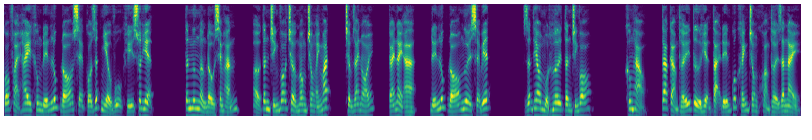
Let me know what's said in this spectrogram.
có phải hay không đến lúc đó sẽ có rất nhiều vũ khí xuất hiện. Tân ngưng ngẩng đầu xem hắn, ở tân chính võ chờ mong trong ánh mắt, chậm rãi nói, cái này à, đến lúc đó ngươi sẽ biết. Dẫn theo một hơi tân chính võ. Không hảo, ta cảm thấy từ hiện tại đến quốc khánh trong khoảng thời gian này,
